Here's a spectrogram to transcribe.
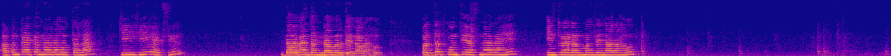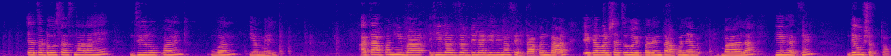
आपण काय करणार आहोत त्याला? की ही व्हॅक्सिन डाव्या दंडावर देणार आहोत. पद्धत कोणती असणार आहे? इंट्राडर्मल देणार आहोत. त्याचा डोस असणार आहे zero point one M L आता आपण ही बाळ ही लस जर दिला गेली नसेल तर आपण बाळ एका वर्षाचं होईपर्यंत आपण या बाळाला ही व्हॅक्सिन देऊ शकतो.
